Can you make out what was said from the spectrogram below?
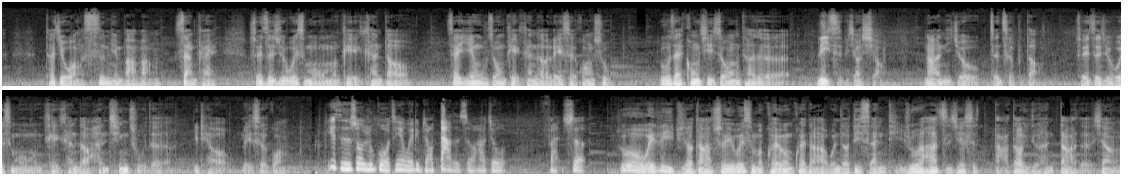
它就往四面八方散开，所以这就是为什么我们可以看到在烟雾中可以看到镭射光束。如果在空气中它的粒子比较小，那你就侦测不到。所以这就为什么我们可以看到很清楚的一条镭射光。意思是说，如果今天微粒比较大的时候，它就反射。如果微力比较大，所以为什么快问快答问到第三题？如果它直接是达到一个很大的，像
